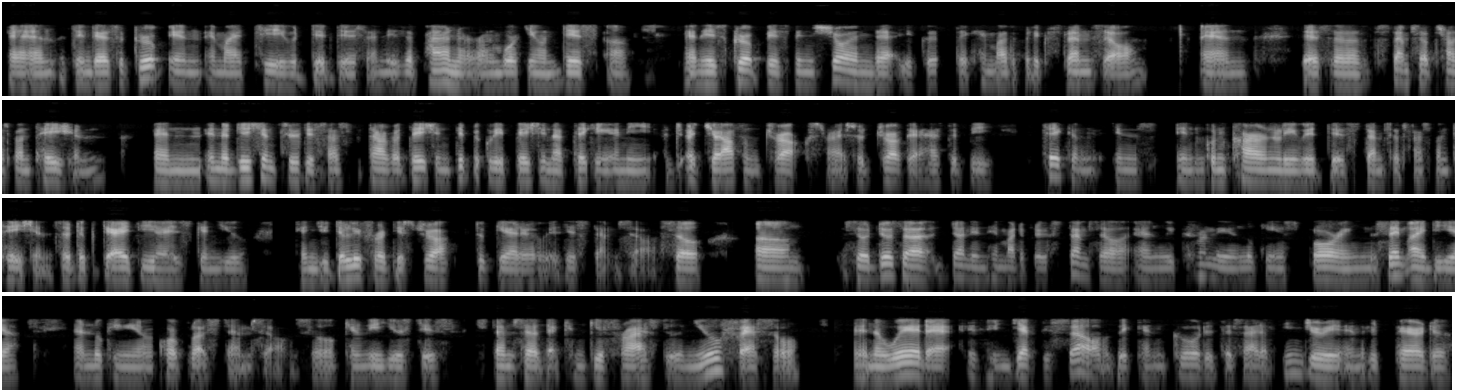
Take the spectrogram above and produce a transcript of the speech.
and I think there's a group in MIT who did this, and is a pioneer on working on this. Uh, and his group has been showing that you could take hematopoietic stem cell, and there's a stem cell transplantation And in addition to this transplantation, typically patients are taking any adjuvant drugs, right? So drug that has to be taken in in concurrently with this stem cell transplantation. So the, the idea is can you can you deliver this drug together with this stem cell? So um, so those are done in hematopoietic stem cell, and we currently looking exploring the same idea and looking at cord blood stem cell. So can we use this stem cell that can give rise to a new vessel in a way that if you inject the cell, they can go to the site of injury and repair the,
